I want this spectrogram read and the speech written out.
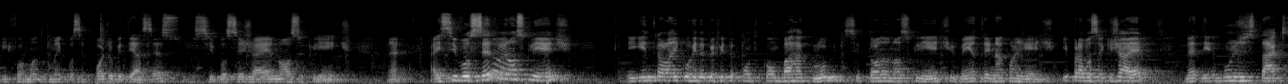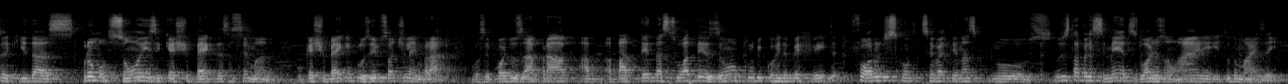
informando como é que você pode obter acesso, se você já é nosso cliente. Né? Aí se você não é nosso cliente, e entra lá em corridaperfeita.com.br clube, se torna nosso cliente venha treinar com a gente. E para você que já é, né, tem alguns destaques aqui das promoções e cashback dessa semana. O cashback, inclusive, só te lembrar, você pode usar para abater da sua adesão ao Clube Corrida Perfeita, fora o desconto que você vai ter nas, nos, nos estabelecimentos, lojas online e tudo mais aí.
